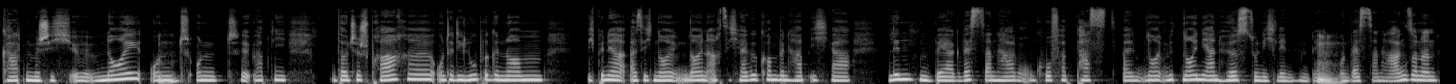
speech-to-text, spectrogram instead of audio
Karten mische ich äh, neu und, und äh, habe die deutsche Sprache unter die Lupe genommen, Ich bin ja, als ich 89 hergekommen bin, habe ich ja Lindenberg, Westernhagen und Co. verpasst, weil neun, mit neun Jahren hörst du nicht Lindenberg Mhm. und Westernhagen, sondern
